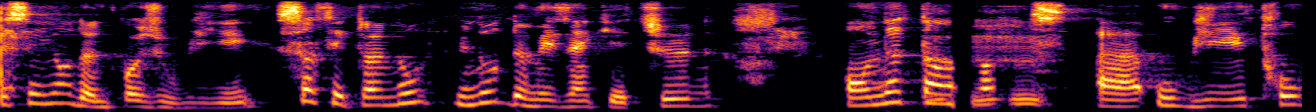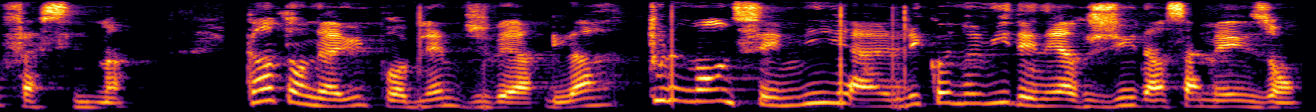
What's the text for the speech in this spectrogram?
essayons de ne pas oublier. Ça, c'est un autre, une autre de mes inquiétudes. On a tendance mm-hmm. à oublier trop facilement. Quand on a eu le problème du verglas, tout le monde s'est mis à l'économie d'énergie dans sa maison,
